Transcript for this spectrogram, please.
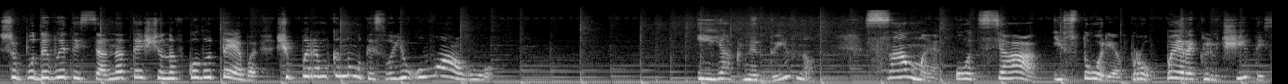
щоб подивитися на те, що навколо тебе, щоб перемкнути свою увагу. І як не дивно, саме оця історія про переключитись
